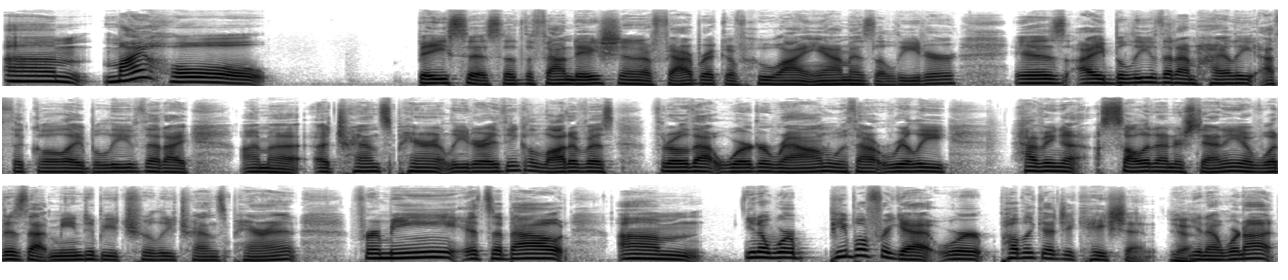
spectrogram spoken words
Um, my whole basis of the foundation of fabric of who I am as a leader is I believe that I'm highly ethical. I believe that I I'm a, a transparent leader. I think a lot of us throw that word around without really having a solid understanding of what does that mean to be truly transparent. For me, it's about um, you know, where people forget we're public education. Yeah. You know, we're not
